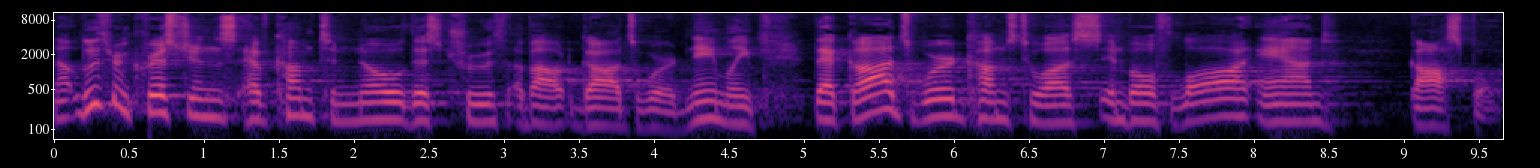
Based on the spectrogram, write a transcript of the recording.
Now, Lutheran Christians have come to know this truth about God's Word, namely, that God's Word comes to us in both law and gospel.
